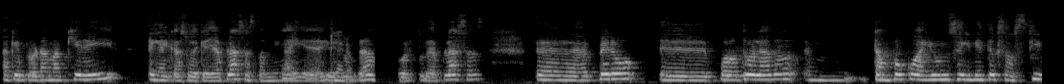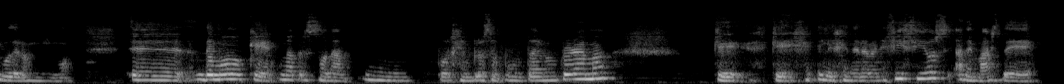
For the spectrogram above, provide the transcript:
a qué programa quiere ir, en el caso de que haya plazas, también hay, hay cobertura de plazas, eh, pero eh, por otro lado, em, tampoco hay un seguimiento exhaustivo de los mismos. de modo que una persona, mm, por ejemplo, se apunta en un programa, que, le genera beneficios, además de,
